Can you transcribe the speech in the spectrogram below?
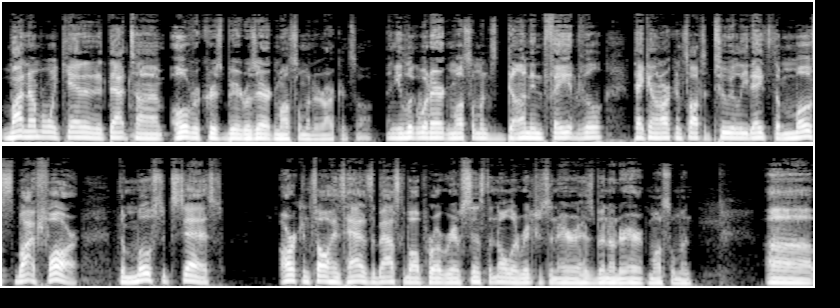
My number one candidate at that time over Chris Beard was Eric Musselman at Arkansas. And you look at what Eric Musselman's done in Fayetteville, taking Arkansas to two Elite Eights, the most by far the most success Arkansas has had as a basketball program since the Nolan Richardson era has been under Eric Musselman. Uh,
